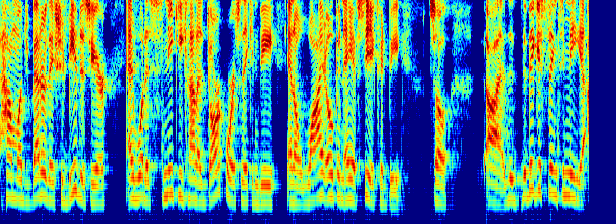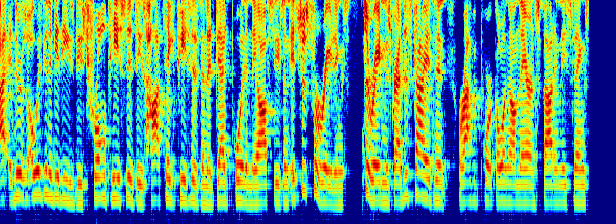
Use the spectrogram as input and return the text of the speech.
how much better they should be this year, and what a sneaky kind of dark horse they can be in a wide open AFC it could be. So. Uh, the, the biggest thing to me, I, there's always going to be these these troll pieces, these hot take pieces, and a dead point in the offseason. It's just for ratings. It's a ratings grab. This guy isn't Rappaport going on there and spouting these things.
